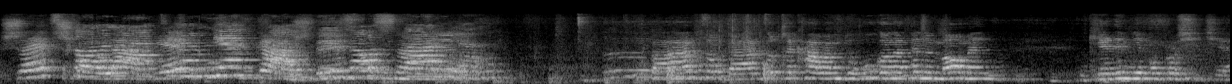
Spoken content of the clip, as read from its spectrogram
Przedszkolakiem nie każdy zostanie. Bardzo, bardzo czekałam długo na ten moment, kiedy mnie poprosicie,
